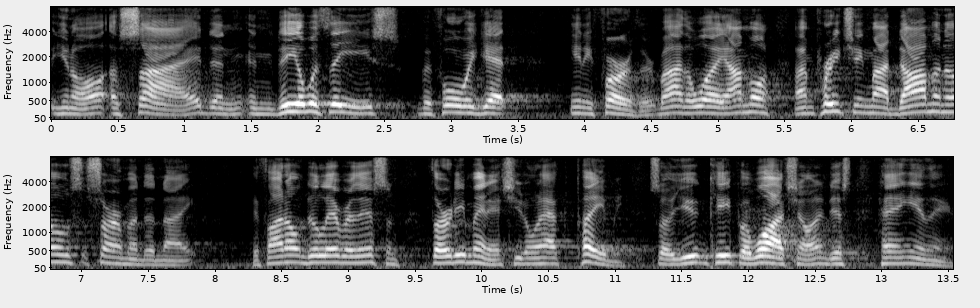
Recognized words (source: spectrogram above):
you know, aside and, and deal with these before we get any further. By the way, I'm, on, I'm preaching my Domino's sermon tonight. If I don't deliver this in 30 minutes, you don't have to pay me. So you can keep a watch on it and just hang in there.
